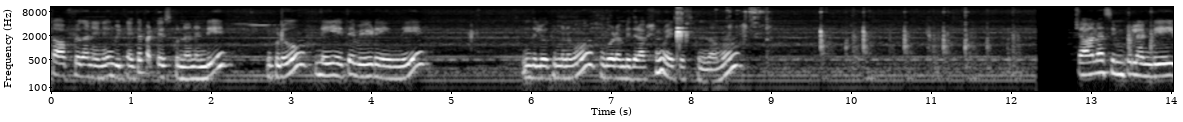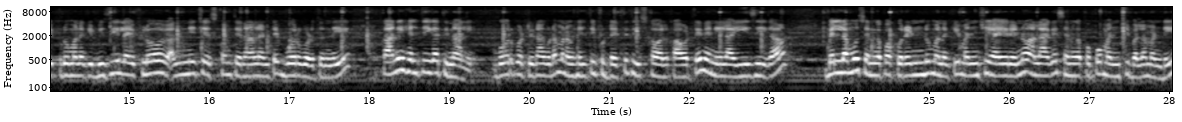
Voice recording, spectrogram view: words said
సాఫ్ట్గా నేను వీటిని అయితే పట్టేసుకున్నానండి. ఇప్పుడు నెయ్యి అయితే వేడైంది ఇందులోకి మనము గోడంబి ద్రాక్షను వేసేసుకుందాము. చాలా సింపుల్ అండి. ఇప్పుడు మనకి బిజీ లైఫ్లో అన్నీ చేసుకొని తినాలంటే బోర్ కొడుతుంది. కానీ హెల్తీగా తినాలి. బోర్ కొట్టినా కూడా మనం హెల్తీ ఫుడ్ అయితే తీసుకోవాలి. కాబట్టి నేను ఇలా ఈజీగా బెల్లము శనగపప్పు రెండు మనకి మంచి ఐరన్ అలాగే శనగపప్పు మంచి బలం అండి.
